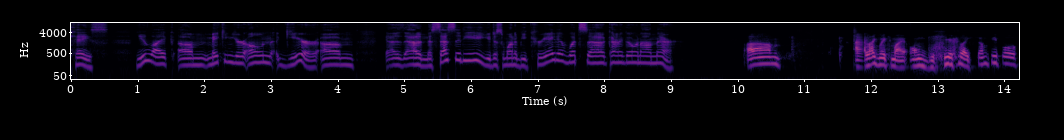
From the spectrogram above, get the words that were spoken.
case, you like um, making your own gear. Um, is that a necessity? You just want to be creative? What's uh, kind of going on there? Um, I like making my own gear. like some people,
